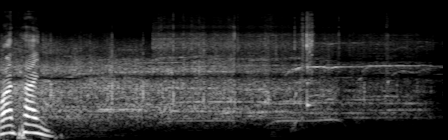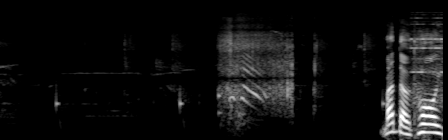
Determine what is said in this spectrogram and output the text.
Hoàn thành. Bắt đầu thôi.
